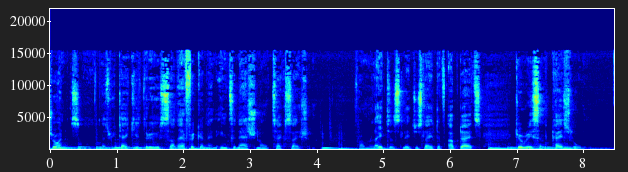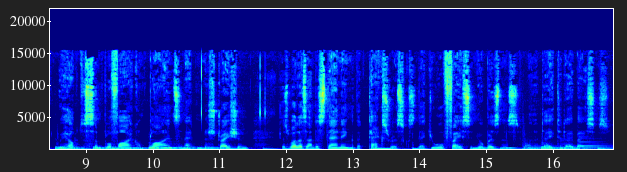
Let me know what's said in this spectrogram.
Join us as we take you through South African and international taxation, from latest legislative updates to recent case law. We help to simplify compliance and administration, as well as understanding the tax risks that you will face in your business on a day to day basis.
